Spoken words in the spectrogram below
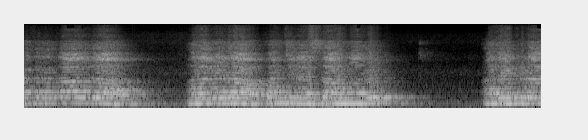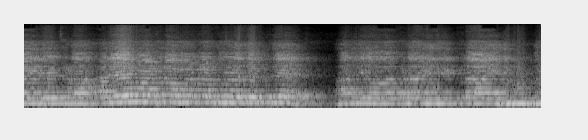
రకరకాలుగా వాళ్ళ మీద పంచులు వేస్తా ఉన్నారు. అది ఎక్కడ ఇది ఎక్కడ? అదే మాటగా మాట్లాడుతున్నాడో చెప్తే అది అక్కడ ఇది ఇట్లా ఇది గుడ్డు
